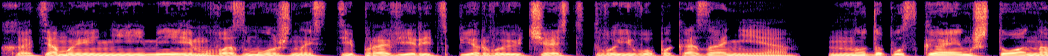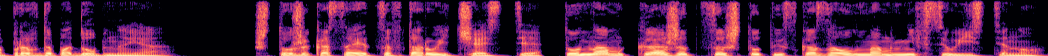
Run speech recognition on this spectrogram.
Хотя мы не имеем возможности проверить первую часть твоего показания, но допускаем, что она правдоподобная. Что же касается второй части, то нам кажется, что ты сказал нам не всю истину.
